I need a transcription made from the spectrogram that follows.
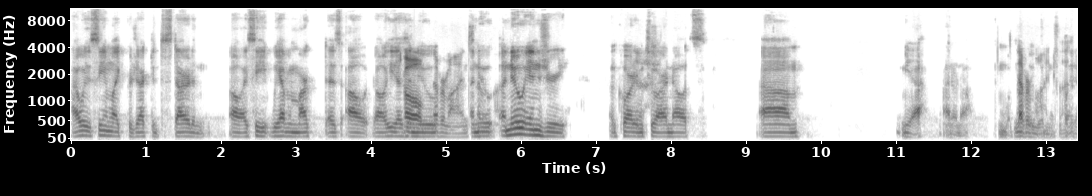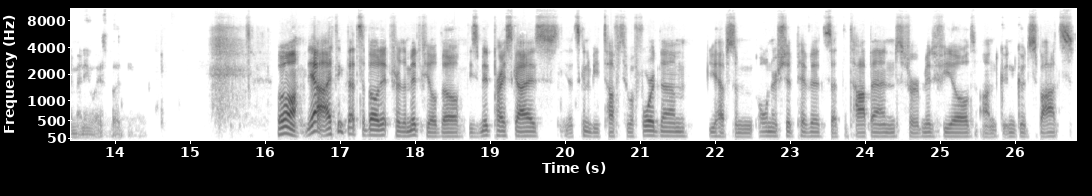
I always see him like projected to start, and oh, I see we have him marked as out. Oh, he has oh, a new never mind a new a new injury, according yeah. to our notes. Um, yeah, I don't know. never mind. Have played him anyways, but. Oh yeah, I think that's about it for the midfield though. These mid-price guys, it's going to be tough to afford them you have some ownership pivots at the top end for midfield on good, in good spots,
